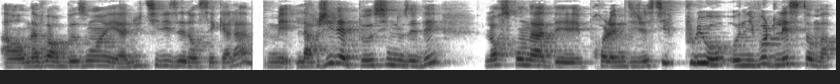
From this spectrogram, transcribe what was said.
à en avoir besoin et à l'utiliser dans ces cas-là, mais l'argile, elle peut aussi nous aider lorsqu'on a des problèmes digestifs plus hauts au niveau de l'estomac.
